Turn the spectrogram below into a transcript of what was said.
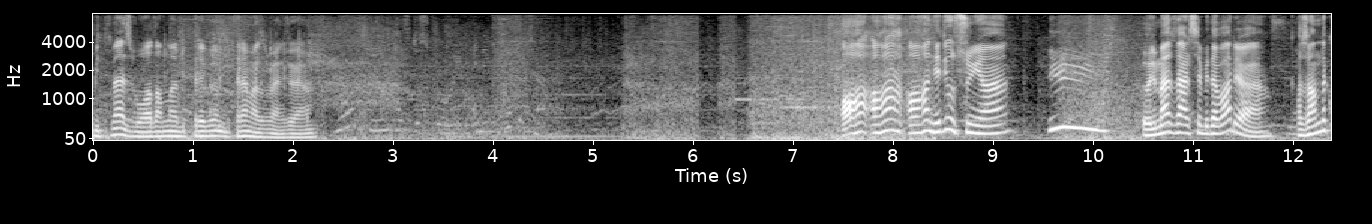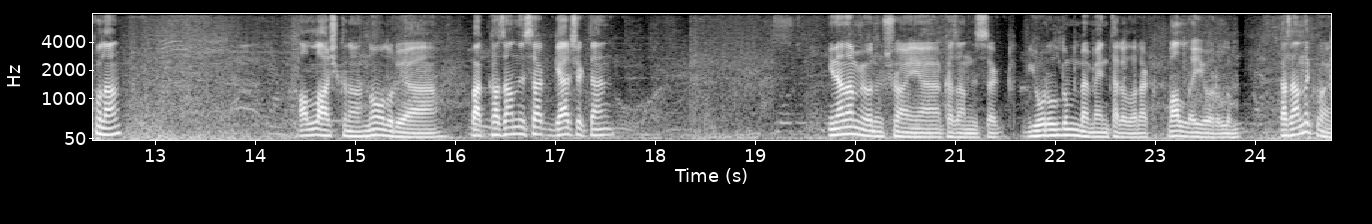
Bitmez bu adamlar bitirebilir? Bitiremez bence ya. Aha aha aha ne diyorsun ya? Ölmezlerse bir de var ya. Kazandık mı lan? Allah aşkına ne olur ya. Bak kazandıysak gerçekten inanamıyorum şu an ya kazandıysak. Yoruldum ben mental olarak. Vallahi yoruldum. Kazandık mı?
